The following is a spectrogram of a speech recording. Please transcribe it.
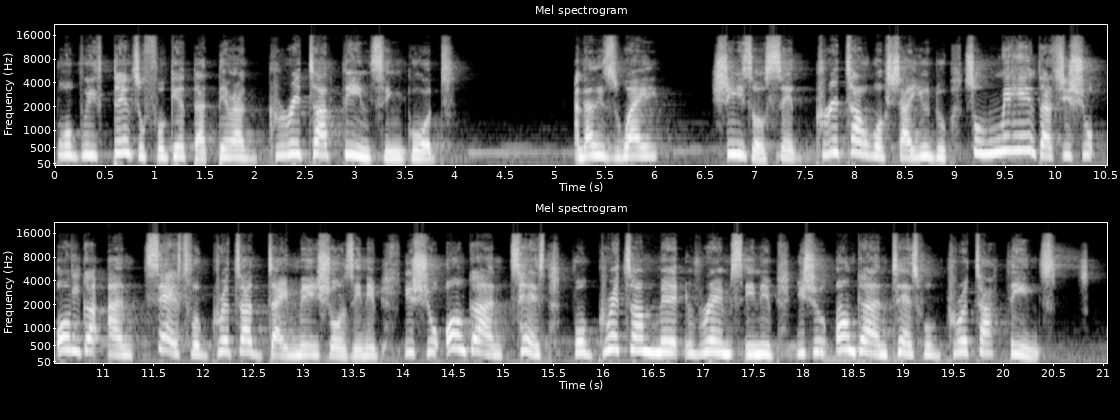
But we tend to forget that there are greater things in God. And that is why Jesus said, Greater work shall you do. So, meaning that you should hunger and test for greater dimensions in Him. You should hunger and test for greater realms in Him. You should hunger and test for greater things.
